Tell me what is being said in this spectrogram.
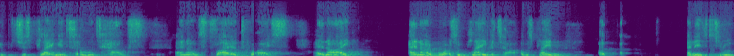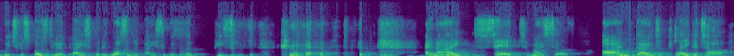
it was just playing in someone's house. And I was fired twice and I and I wasn't playing guitar. I was playing a, an instrument which was supposed to be a bass, but it wasn't a bass. It was a piece of crap. and I said to myself, I'm going to play guitar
